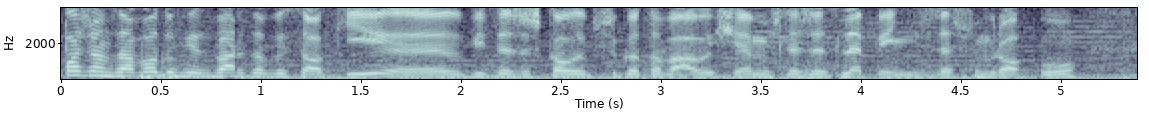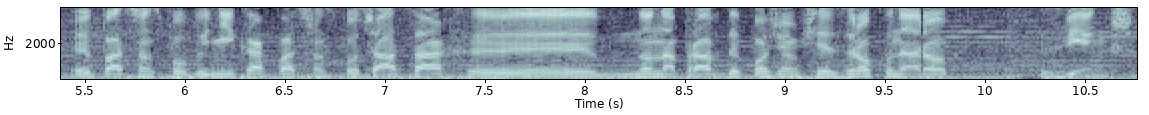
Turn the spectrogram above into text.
Poziom zawodów jest bardzo wysoki. E, Widzę, że szkoły przygotowały się. Myślę, że jest lepiej niż w zeszłym roku. E, Patrząc po wynikach, patrząc po czasach, e, no naprawdę poziom się z roku na rok zwiększa.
